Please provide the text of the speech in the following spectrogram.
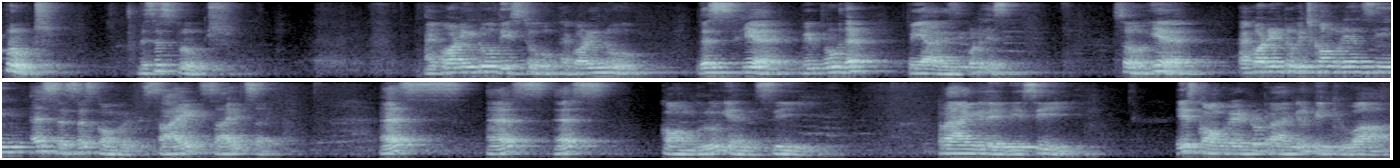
proved. This is proved. According to these two, according to this here, we proved that PR is equal to AC. So here, according to which congruency? SSS congruency. Side, side, side. S, S, S congruency. Triangle ABC is congruent to triangle PQR.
